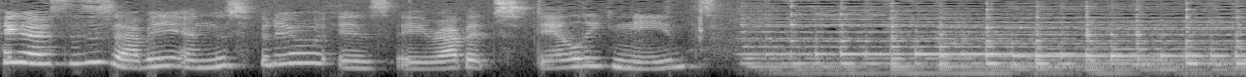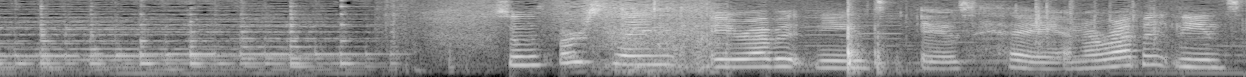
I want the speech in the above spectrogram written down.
Hey guys, this is Abby, and this video is a rabbit's daily needs. So the first thing a rabbit needs is hay, and a rabbit needs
